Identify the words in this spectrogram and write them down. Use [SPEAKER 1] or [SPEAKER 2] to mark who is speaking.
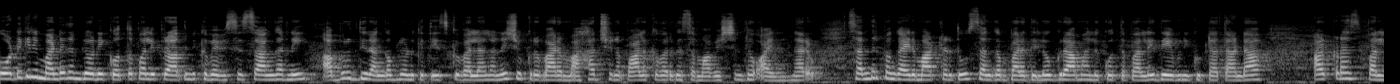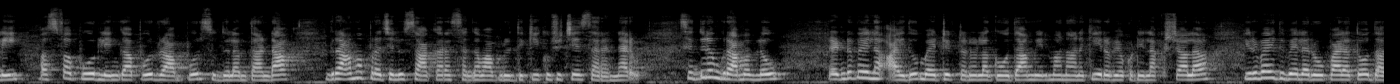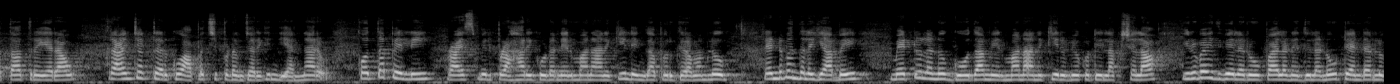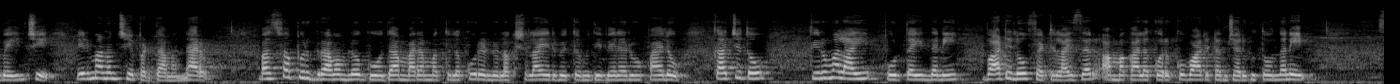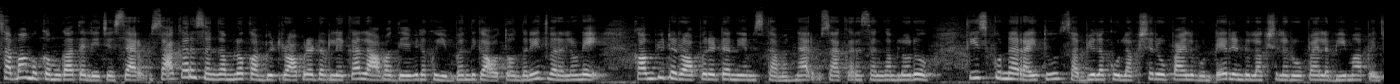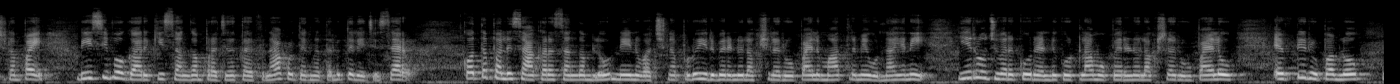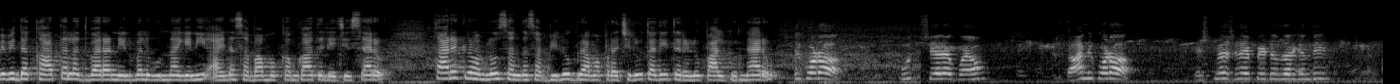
[SPEAKER 1] కోటగిరి మండలంలోని కొత్తపల్లి ప్రాథమిక వ్యవసాయ సంఘాన్ని అభివృద్ధి రంగంలోనికి తీసుకువెళ్ళాలని శుక్రవారం మహార్జన పాలకవర్గ సమావేశంలో ఆయన అన్నారు. సందర్భంగా ఆయన మాట్లాడుతూ సంఘం పరిధిలో గ్రామాలు కొత్తపల్లి దేవునిగుట్ట తాండా అర్కడస్పల్లి బస్వాపూర్ లింగాపూర్ రాంపూర్ సుద్దులం తాండా గ్రామ ప్రజలు సహకార సంఘం అభివృద్ధికి కృషి చేశారన్నారు. సిద్దులం గ్రామంలో రెండు వేల ఐదు మెట్రిక్ టన్నుల గోదాం నిర్మాణానికి ఇరవై ఒకటి లక్షల ఇరవై ఐదు వేల రూపాయలతో దత్తాత్రేయరావు కాంట్రాక్టర్కు అప్పచెప్పడం జరిగింది అన్నారు. కొత్తపల్లి రైస్ మిల్ ప్రహారీగూడ నిర్మాణానికి లింగాపూర్ గ్రామంలో రెండు వందల యాభై మెట్టులను గోదాం నిర్మాణానికి ఇరవై ఒకటి లక్షల ఇరవై ఐదు వేల రూపాయల నిధులను టెండర్లు వేయించి నిర్మాణం చేపడతామన్నారు. బస్వాపూర్ గ్రామంలో గోదాం మరమ్మతులకు రెండు లక్షల ఇరవై తొమ్మిది వేల రూపాయలు ఖర్చుతో తిరుమలాయి పూర్తయిందని వాటిలో ఫెర్టిలైజర్ అమ్మకాల కొరకు వాడటం జరుగుతోందని సభాముఖంగా తెలియజేశారు. సహకార సంఘంలో కంప్యూటర్ ఆపరేటర్ లేక లావాదేవీలకు ఇబ్బందిగా అవుతోందని త్వరలోనే కంప్యూటర్ ఆపరేటర్ నియమిస్తామన్నారు. సహకార సంఘంలోనూ తీసుకున్న రైతు సభ్యులకు లక్ష రూపాయలు ఉంటే రెండు లక్షల రూపాయల బీమా పెంచడంపై డీసీఓ గారికి సంఘం ప్రజల తరఫున కృతజ్ఞతలు తెలియజేశారు. కొత్తపల్లి సహకార సంఘంలో నేను వచ్చినప్పుడు ఇరవై రెండు లక్షల రూపాయలు మాత్రమే ఉన్నాయని ఈ రోజు వరకు రెండు కోట్ల ముప్పై రెండు లక్షల రూపాయలు ఎఫ్టీ రూపంలో వివిధ ఖాతాల ద్వారా నిల్వలు ఉన్నాయని ఆయన సభాముఖంగా తెలియజేశారు. కార్యక్రమంలో సంఘ సభ్యులు గ్రామ ప్రజలు తదితరులు పాల్గొన్నారు.
[SPEAKER 2] కూడా పూర్తి చేయలేకపోయాం. దాన్ని కూడా ఎస్టిమేషన్ అయిపోయడం జరిగింది.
